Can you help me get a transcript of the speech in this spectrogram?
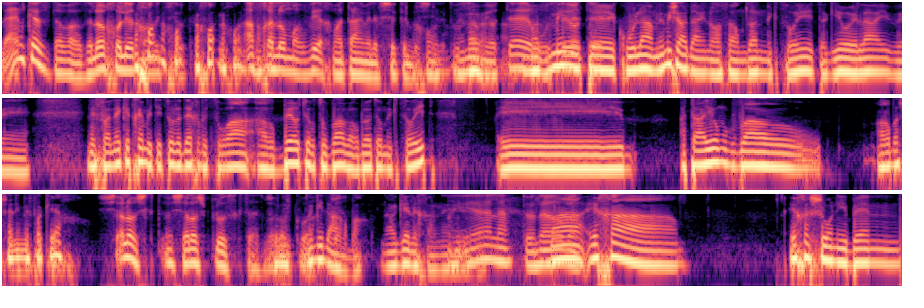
זה- אין כזה דבר, זה לא יכול להיות נכון, נכון, במציאות. נכון, נכון. אף אחד לא מרוויח 200 אלף שקל נכון. בשלט, הוא שם יותר, הוא עושה מזמין את יותר. אה, כולם, למי שעדיין לא עשה אומדן מקצועי, תגיעו אליי ונפנק אתכם ותצאו לדרך בצורה הרבה יותר טובה והרבה יותר מקצועית. אה, אתה היום כבר ארבע שנים מפקח? שלוש, שלוש פלוס קצת. שלוש, נגיד. ארבע, נעגל לך. נ- יאללה, תודה רבה. איך, ה... איך השוני בין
